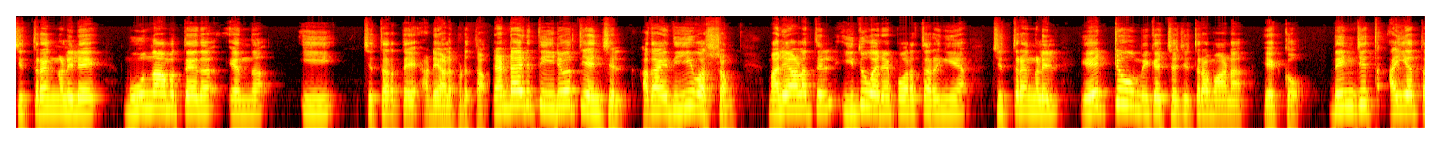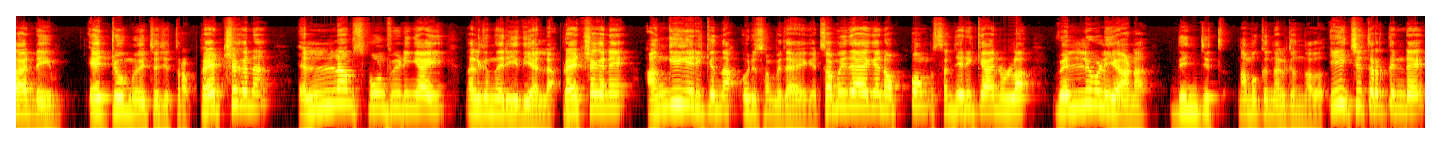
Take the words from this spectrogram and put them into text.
ചിത്രങ്ങളിലെ മൂന്നാമത്തേത് എന്ന് ഈ ചിത്രത്തെ അടയാളപ്പെടുത്താം. രണ്ടായിരത്തി ഇരുപത്തിയഞ്ചിൽ അതായത് ഈ വർഷം മലയാളത്തിൽ ഇതുവരെ പുറത്തിറങ്ങിയ ചിത്രങ്ങളിൽ ഏറ്റവും മികച്ച ചിത്രമാണ് എക്കോ. ദിഞ്ജിത്ത് അയ്യത്താന്റെയും ഏറ്റവും മികച്ച ചിത്രം. പ്രേക്ഷകന് എല്ലാം സ്പൂൺ ഫീഡിംഗ് ആയി നൽകുന്ന രീതിയല്ല. പ്രേക്ഷകനെ അംഗീകരിക്കുന്ന ഒരു സംവിധായകൻ. സംവിധായകനൊപ്പം സഞ്ചരിക്കാനുള്ള വെല്ലുവിളിയാണ് ദിഞ്ജിത്ത് നമുക്ക് നൽകുന്നത്. ഈ ചിത്രത്തിന്റെ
